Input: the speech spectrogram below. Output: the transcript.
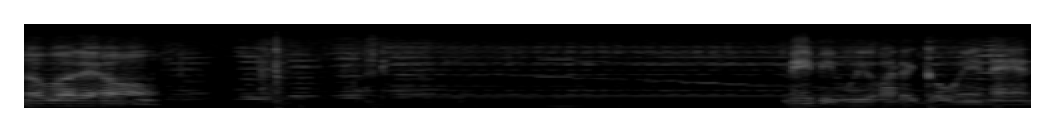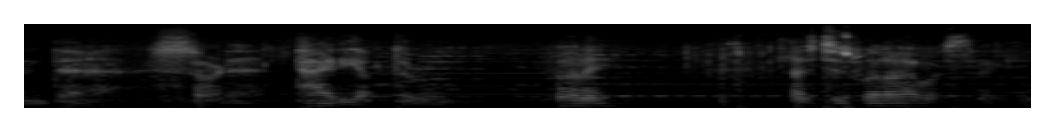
Nobody home. Maybe we ought to go in and uh, sort of tidy up the room. Funny. That's just what I was thinking.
